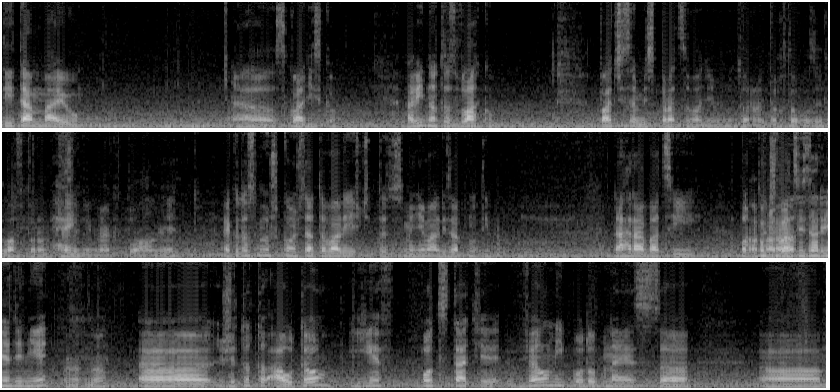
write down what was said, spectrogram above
tí tam majú uh, skladisko. A vidno to z vlaku. Páči sa mi spracovanie vnútorné tohto vozidla, v ktorom Hej. sedíme aktuálne. Ako to sme už konštatovali, ešte to sme nemali zapnutý nahrávací, odpočúvací zariadenie, Áno. uh, že toto auto je v podstate veľmi podobné s, um,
